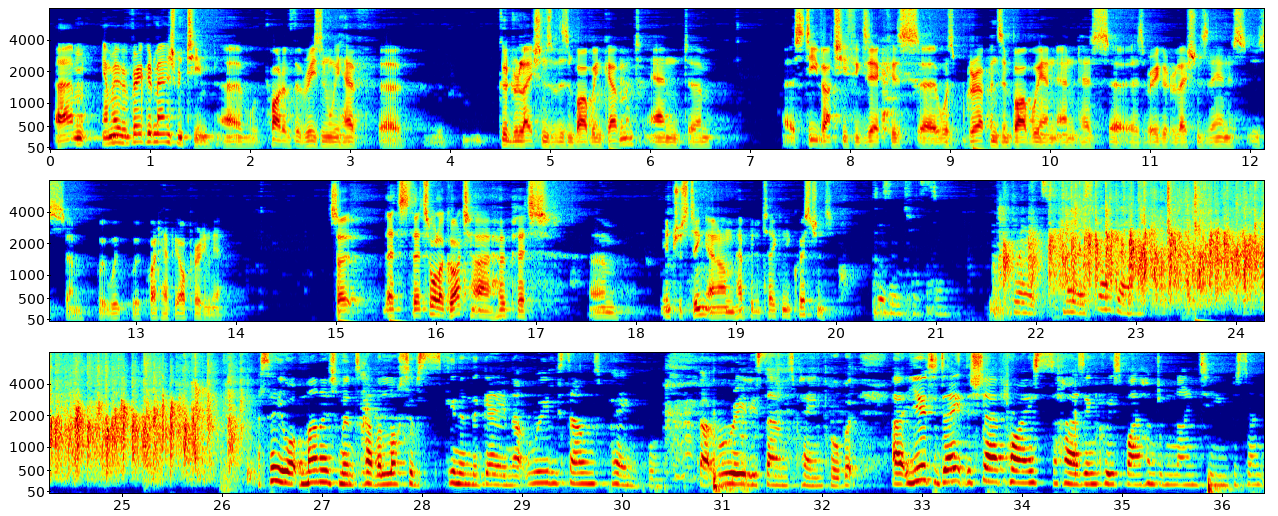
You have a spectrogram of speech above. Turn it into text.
Um, and we have a very good management team. Uh, part of the reason we have good relations with the Zimbabwean government, and um, Steve, our chief exec, is, was, grew up in Zimbabwe and, and has, has very good relations there, and is, is um, we're, we're quite happy operating there. So that's, that's all I've got. I hope that's um, interesting, and I'm happy to take any questions. It is interesting. Great. Maurice, well done. I tell you what, management have a lot of skin in the game. That really sounds painful. That really sounds painful. But uh, year to date, the share price has increased by 119%.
